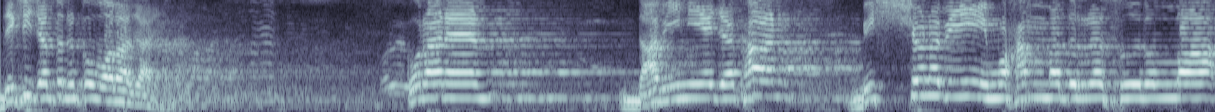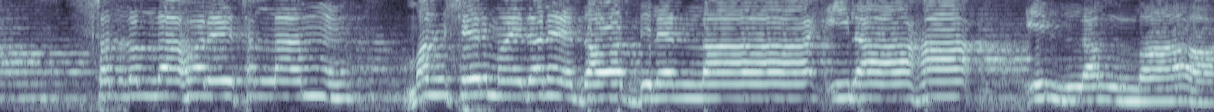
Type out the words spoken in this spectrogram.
দেখি যতটুকু বলা যায়। কোরআনের দাবি নিয়ে যখন বিশ্বনবী মুহাম্মদুর রসুল্লাহ সাল্লাহ সাল্লাম মানুষের ময়দানে দাওয়াত দিলেন লা ইলাহা ইল্লাল্লাহ।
